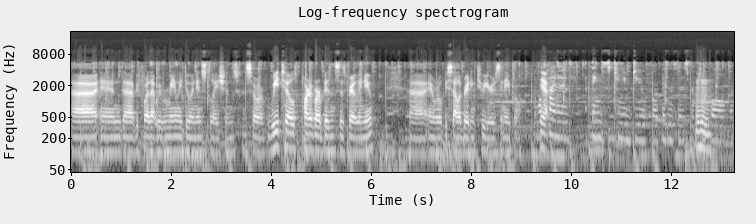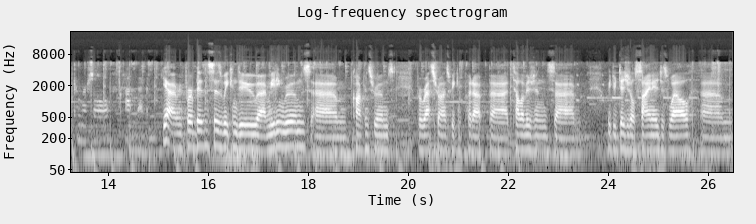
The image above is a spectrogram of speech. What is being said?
Uh, and uh, before that, we were mainly doing installations. So retail part of our business is fairly new uh, and we'll be celebrating two years in April. What yeah. kind of things can you do for businesses, for mm -hmm. people, for commercial aspects? Yeah, I mean, for businesses, we can do uh, meeting rooms, um, conference rooms. For restaurants, we can put up uh, televisions. Um, we do digital signage as well, um,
